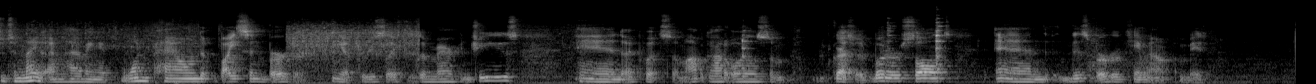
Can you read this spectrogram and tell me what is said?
So tonight I'm having a one pound bison burger. You got three slices of American cheese, and I put some avocado oil, some grass-fed butter, salt, and this burger came out amazing.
